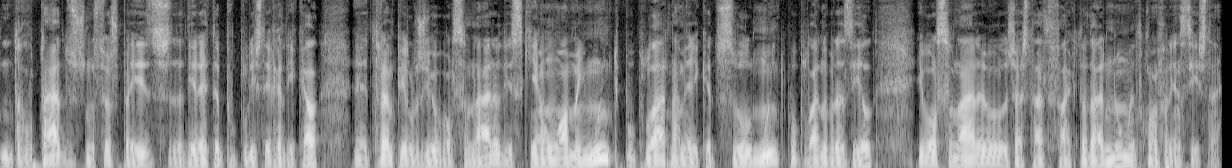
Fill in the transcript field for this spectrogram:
derrotados nos seus países da direita populista e radical. Eh, Trump elogiou Bolsonaro, disse que é um homem muito popular na América do Sul, muito popular no Brasil, e Bolsonaro já está de facto a dar numa de conferencista.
